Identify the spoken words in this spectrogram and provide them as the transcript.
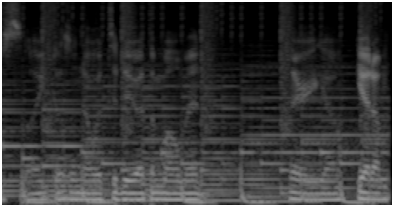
Just, like, doesn't know what to do at the moment. There you go. Get him.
